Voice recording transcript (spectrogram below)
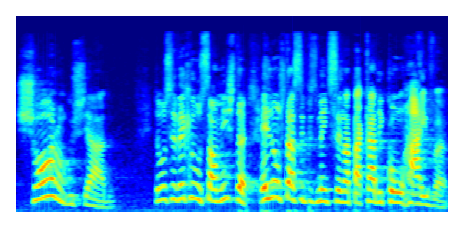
choro angustiado. Então você vê que o salmista, ele não está simplesmente sendo atacado e com raiva.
